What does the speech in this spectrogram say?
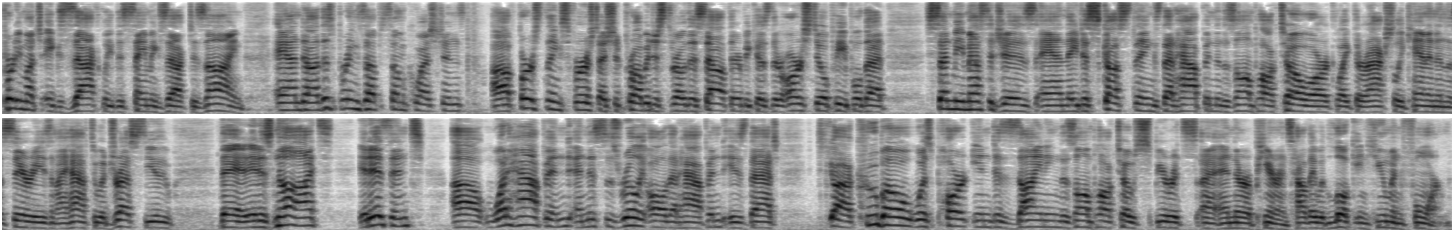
pretty much exactly the same exact design. And uh, this brings up some questions. Uh, first things first, I should probably just throw this out there because there are still people that send me messages and they discuss things that happened in the Zanpakuto arc like they're actually canon in the series, and I have to address you that it is not, it isn't. Uh, what happened, and this is really all that happened, is that uh, Kubo was part in designing the Zanpakuto spirits uh, and their appearance, how they would look in human form.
